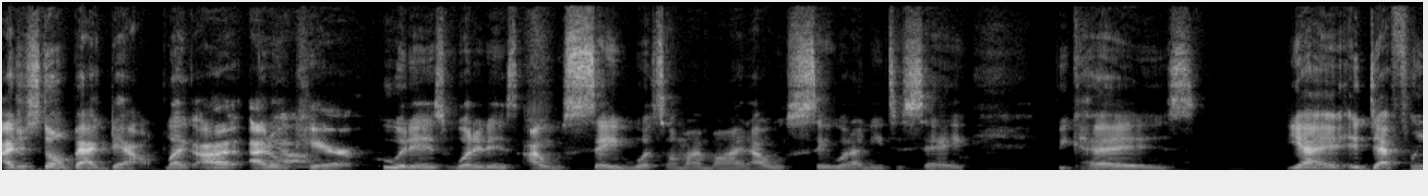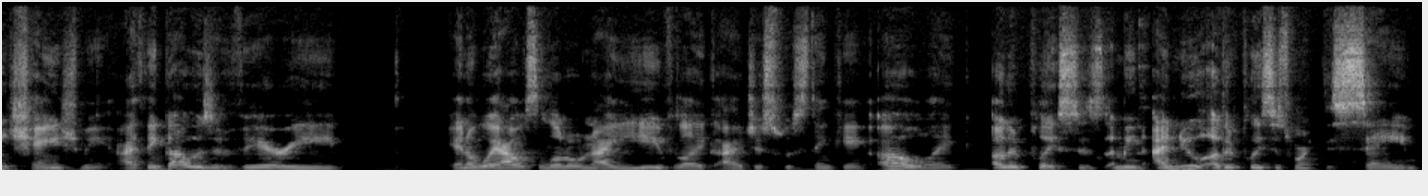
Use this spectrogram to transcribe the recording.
I just don't back down. Like I I don't Yeah. care who it is, what it is. I will say what's on my mind. I will say what I need to say because yeah, it, it definitely changed me. I think I was a very in a way I was a little naive. Like I just was thinking, oh, like other places. I mean, I knew other places weren't the same,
